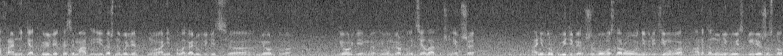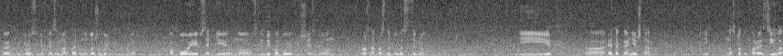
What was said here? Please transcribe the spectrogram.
охранники открыли каземат и должны были, ну, они полагали увидеть э, мертвого Георгия, его мертвое тело окоченевшее, они вдруг увидели живого, здорового, невредимого, а накануне его избили жестоко и бросили в каземат, поэтому должны были ну, побои всякие, но следы побоев исчезли, он просто-напросто был исцелен. И э, это, конечно, их настолько поразило.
